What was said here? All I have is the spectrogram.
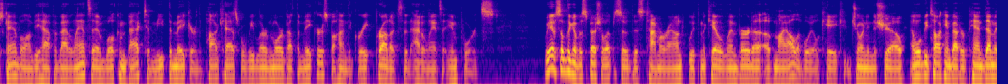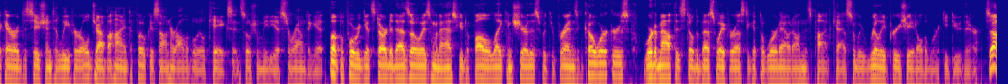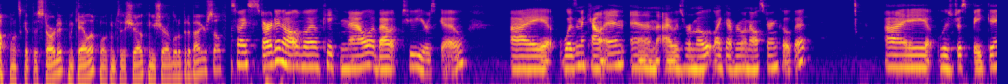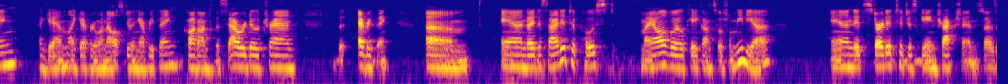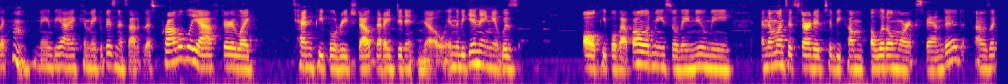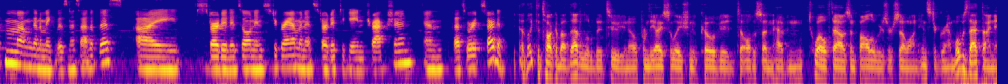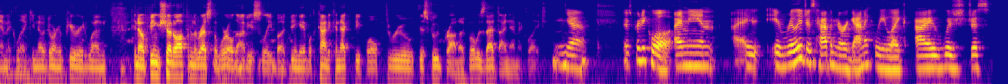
Chris Campbell on behalf of Atalanta, and welcome back to Meet the Maker, the podcast where we learn more about the makers behind the great products that Atalanta imports. We have something of a special episode this time around with Michaela Lamberta of My Olive Oil Cake joining the show, and we'll be talking about her pandemic era decision to leave her old job behind to focus on her olive oil cakes and social media surrounding it. But before we get started, as always, I'm going to ask you to follow, like, and share this with your friends and coworkers. Word of mouth is still the best way for us to get the word out on this podcast, so we really appreciate all the work you do there. So let's get this started. Michaela, welcome to the show. Can you share a little bit about yourself? So I started Olive Oil Cake now about two years ago. I was an accountant and I was remote like everyone else during COVID. I was just baking again, like everyone else, doing everything, caught on to the sourdough trend, the, everything. Um, and I decided to post my olive oil cake on social media and it started to just gain traction. So I was like, hmm, maybe I can make a business out of this. Probably after like 10 people reached out that I didn't know. In the beginning, it was all people that followed me, so they knew me. And then once it started to become a little more expanded, I was like, hmm, I'm going to make a business out of this. I started its own Instagram and it started to gain traction. And that's where it started. Yeah, I'd like to talk about that a little bit too. You know, from the isolation of COVID to all of a sudden having 12,000 followers or so on Instagram. What was that dynamic like, you know, during a period when, you know, being shut off from the rest of the world, obviously, but being able to kind of connect people through this food product? What was that dynamic like? Yeah, it was pretty cool. I mean, I, it really just happened organically. Like I was just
